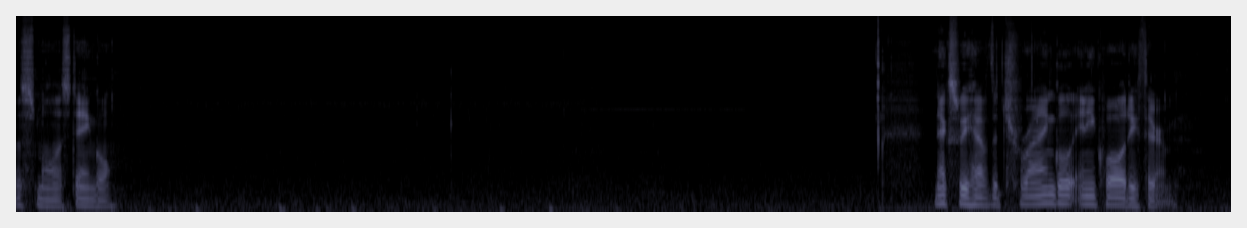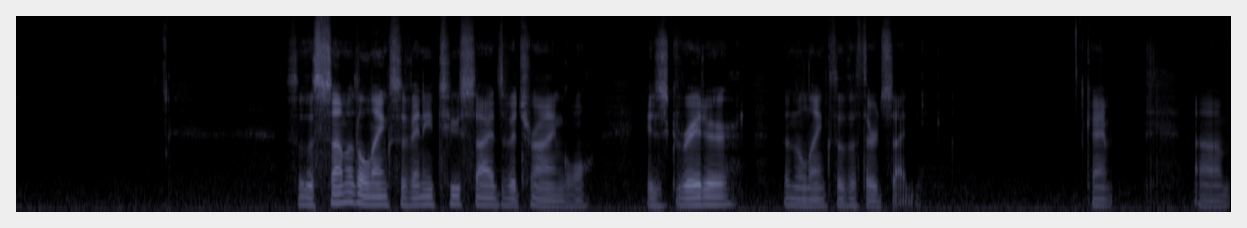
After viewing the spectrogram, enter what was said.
the smallest angle. Next we have the triangle inequality theorem. So the sum of the lengths of any two sides of a triangle is greater than the length of the third side. Okay. Um,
